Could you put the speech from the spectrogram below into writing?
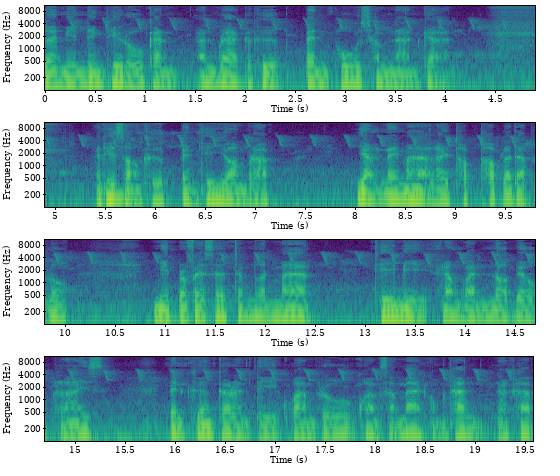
ดย meaning ที่รู้กัน อันแรกก็คือเป็นผู้ชำนาญการ อันที่สองคือเป็นที่ยอมรับ อย่างในมหาลัยท็อป ๆ ระดับโลก มี professor จำนวนมากที่มีรางวัล Nobel Prize เป็นเครื่องการันตีความรู้ความสามารถของท่านนะครับ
